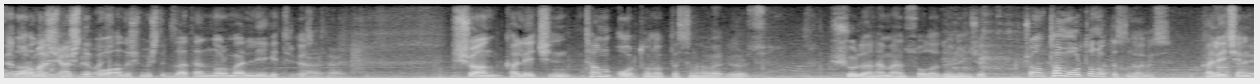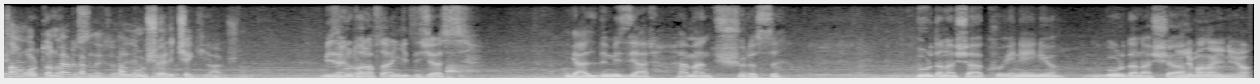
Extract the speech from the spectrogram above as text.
Bize o normal alışmışlık, o alışmışlık zaten normalliği getiriyor zaten. Evet. Şu an kale içinin tam orta noktasına varıyoruz. Şuradan hemen sola dönünce. Şu an tam orta noktasında mıyız? Kale içinin tam orta noktasındayız öyle değil mi? Şöyle çekeyim. Biz bu taraftan gideceğiz. Geldiğimiz yer hemen şurası. Buradan aşağı Queen'e iniyor. Buradan aşağı Limana iniyor.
